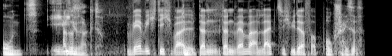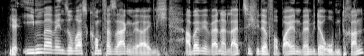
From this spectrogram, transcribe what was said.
Und wie also gesagt. Wäre wichtig, weil dann, dann wären wir an Leipzig wieder vor. Oh, scheiße. Ja, immer wenn sowas kommt, versagen wir eigentlich. Aber wir wären an Leipzig wieder vorbei und wären wieder oben dran.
